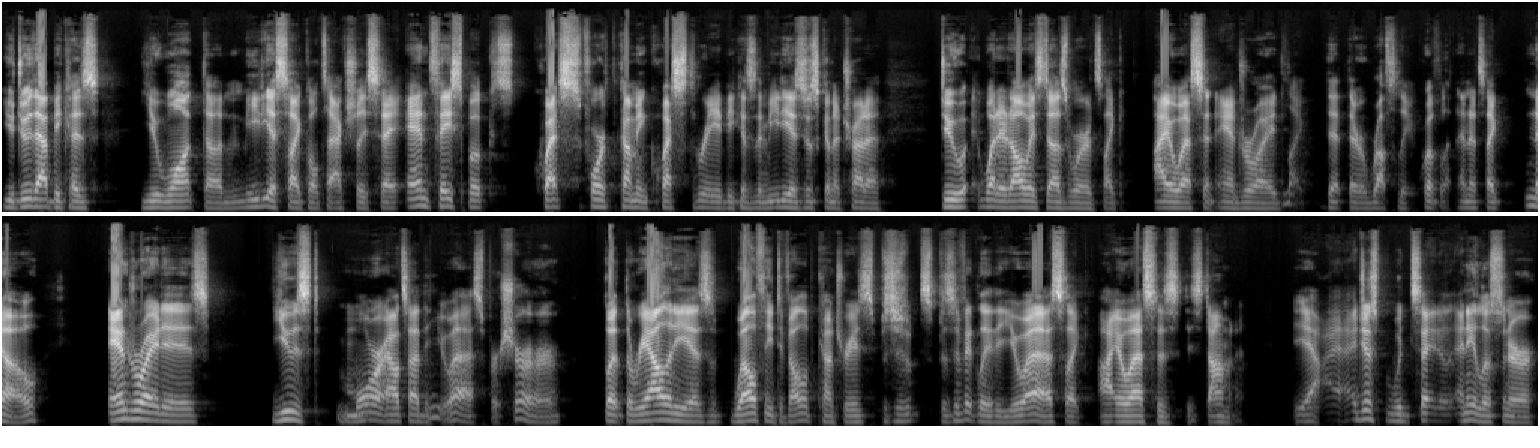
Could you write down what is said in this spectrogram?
You do that because you want the media cycle to actually say, and Facebook's Quest forthcoming Quest 3, because the media is just going to try to do what it always does, where it's like iOS and Android, like that they're roughly equivalent. And it's like, no, Android is used more outside the US for sure. But the reality is, wealthy developed countries, specifically the US, like iOS is, is dominant yeah, I just would say to any listener,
